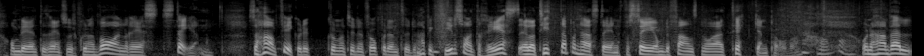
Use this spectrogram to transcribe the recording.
om det inte ens skulle kunna vara en rest sten. Så han fick, och det kunde man tydligen få på den tiden, han fick tillstånd att res, eller titta på den här stenen för att se om det fanns några tecken på den. Och när han väl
